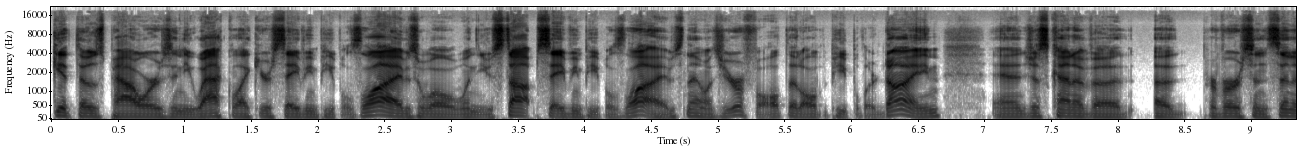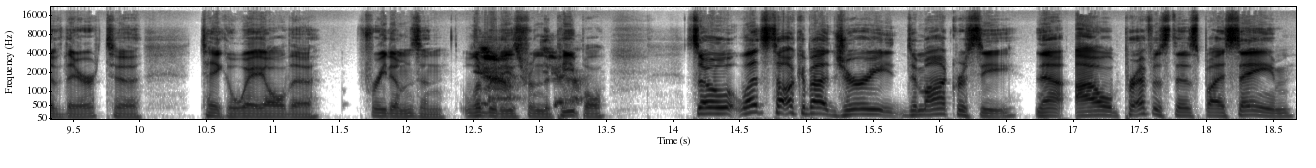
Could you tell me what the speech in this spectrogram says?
get those powers and you act like you're saving people's lives, well, when you stop saving people's lives, now it's your fault that all the people are dying, and just kind of a, a perverse incentive there to take away all the freedoms and liberties yeah, from the yeah. people. So let's talk about jury democracy. Now, I'll preface this by saying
